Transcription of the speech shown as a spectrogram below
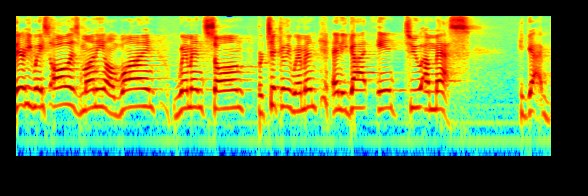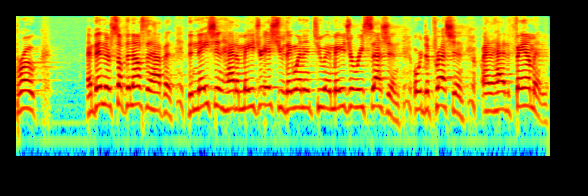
There he wastes all his money on wine, women, song, particularly women, and he got into a mess. He got broke. And then there's something else that happened. The nation had a major issue. They went into a major recession or depression and had famine.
